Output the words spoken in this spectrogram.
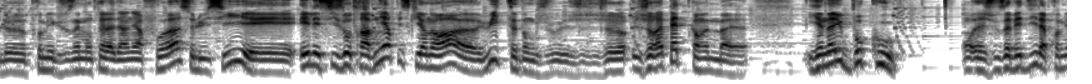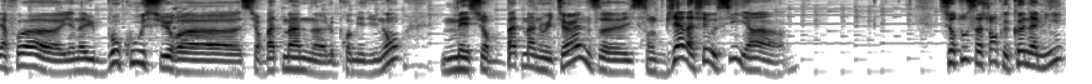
Le premier que je vous ai montré la dernière fois, celui-ci, et, les six autres à venir, puisqu'il y en aura 8, euh, donc je, répète quand même, il y en a eu beaucoup. Je vous avais dit la première fois, il y en a eu beaucoup sur Batman, le premier du nom, mais sur Batman Returns, euh, ils sont bien lâchés aussi. Hein. Surtout sachant que Konami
